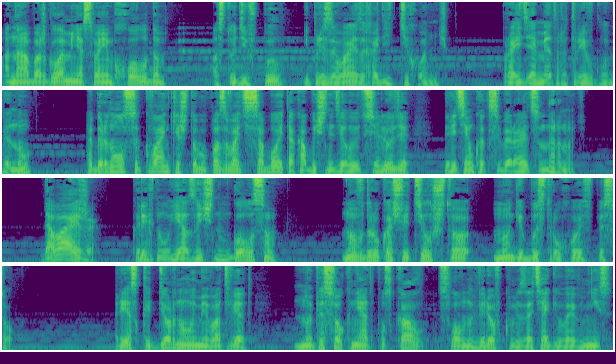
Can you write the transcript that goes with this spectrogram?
Она обожгла меня своим холодом, остудив пыл и призывая заходить тихонечко. Пройдя метра три в глубину, Обернулся к Ваньке, чтобы позвать с собой, так обычно делают все люди, перед тем, как собираются нырнуть. «Давай же!» — крикнул я зычным голосом, но вдруг ощутил, что ноги быстро уходят в песок. Резко дернул ими в ответ, но песок не отпускал, словно веревками затягивая вниз.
